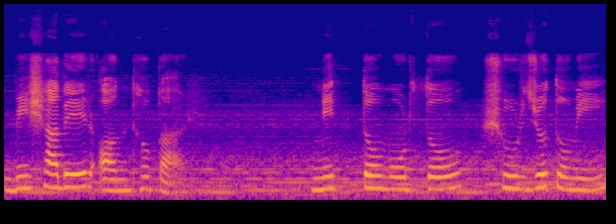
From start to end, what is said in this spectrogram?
বিষাদের অন্ধকার। নিত্য মূর্ত সূর্য তুমি,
